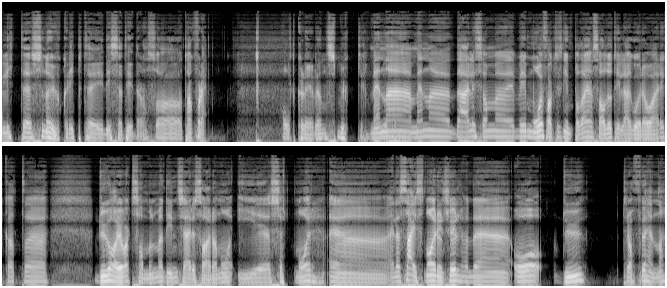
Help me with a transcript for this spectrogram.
litt eh, snauklipt i disse tider. Så takk for det. Alt kler en smukke. Men, eh, men det er liksom Vi må jo faktisk innpå deg. Jeg sa det jo til deg i går, Erik, at du har jo vært sammen med din kjære Sara nå i eh, 17 år. Eh, eller 16 år, unnskyld. Det, og du traff jo henne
